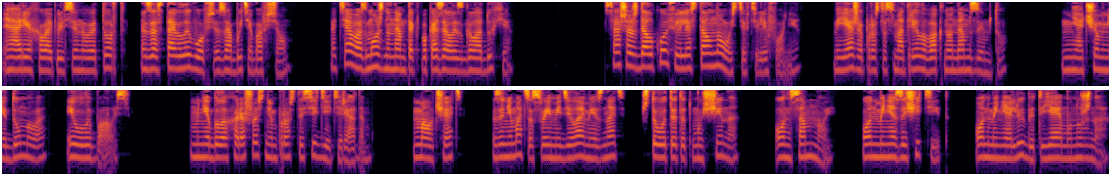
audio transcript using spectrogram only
Орехово-апельсиновый торт заставил и вовсе забыть обо всем. Хотя, возможно, нам так показалось с голодухи. Саша ждал кофе и листал новости в телефоне. Я же просто смотрела в окно на Мзымту. Ни о чем не думала и улыбалась. Мне было хорошо с ним просто сидеть рядом. Молчать, заниматься своими делами и знать, что вот этот мужчина, он со мной. Он меня защитит. Он меня любит, и я ему нужна.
